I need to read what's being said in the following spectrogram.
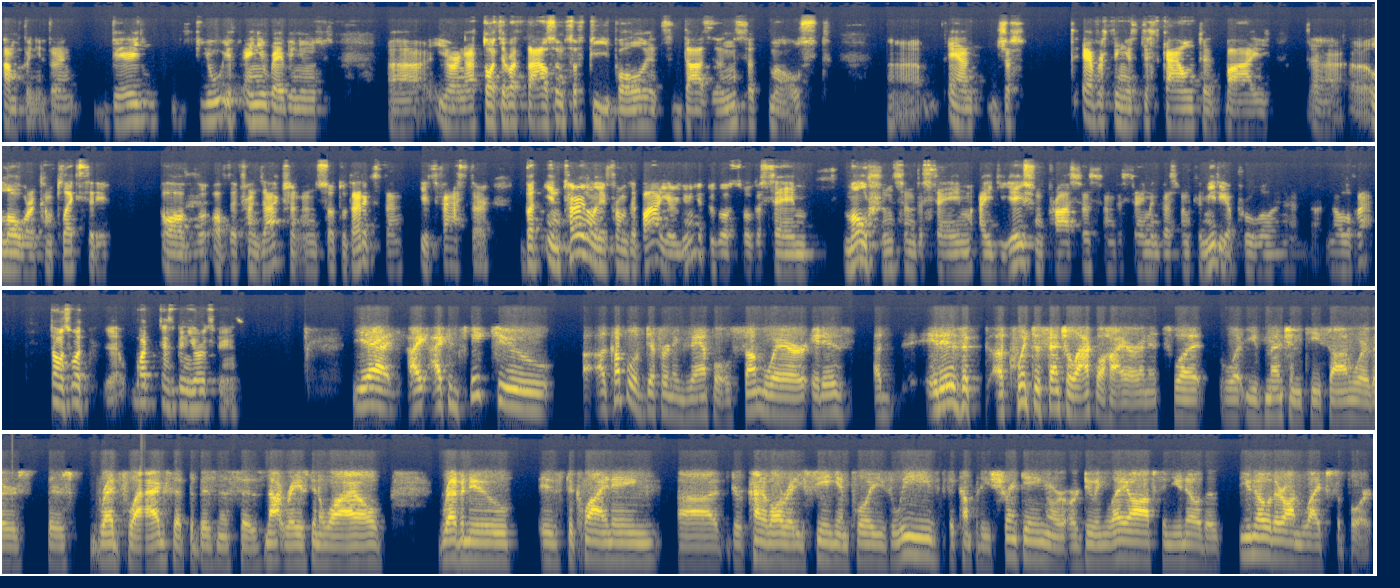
company. There are very few, if any, revenues. Uh, you're not talking about thousands of people; it's dozens at most, uh, and just everything is discounted by uh, lower complexity of, of the transaction. And so to that extent, it's faster. But internally from the buyer, you need to go through the same motions and the same ideation process and the same investment committee approval and, and all of that. Thomas, what, what has been your experience? Yeah, I, I can speak to a couple of different examples. Some where it is a it is a, a quintessential acquihire, and it's what what you've mentioned, Kison, where there's there's red flags that the business has not raised in a while revenue is declining. Uh, you're kind of already seeing employees leave, the company's shrinking or, or doing layoffs, and you know the you know they're on life support.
